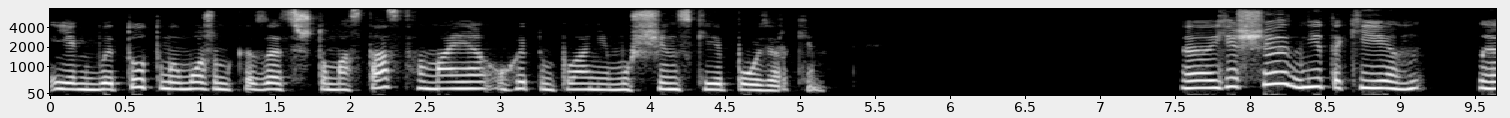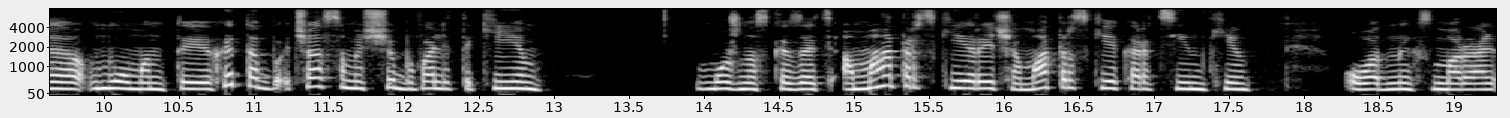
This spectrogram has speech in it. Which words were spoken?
як бы тут мы можемм казаць што мастацтва мае ў гэтым плане мужчынскія позіркі. Яшчэ не такія моманты. Гэта часам яшчэ бывалі такія можна сказаць аматарскія рэчы аматарскія карцінкі. У адных з мараль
